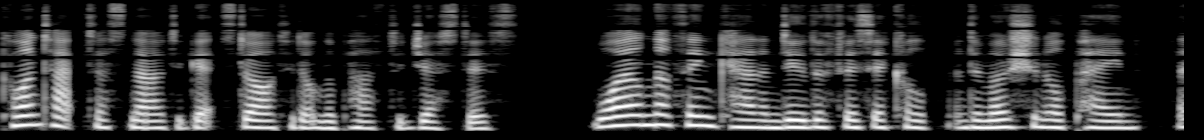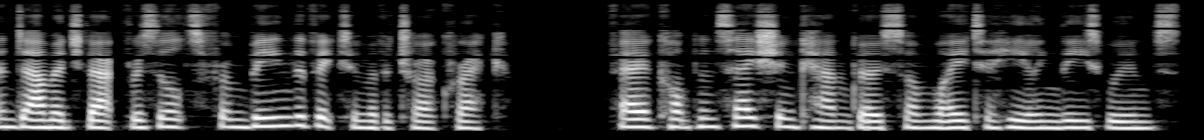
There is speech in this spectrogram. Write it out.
Contact us now to get started on the path to justice. While nothing can undo the physical and emotional pain and damage that results from being the victim of a truck wreck, fair compensation can go some way to healing these wounds.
